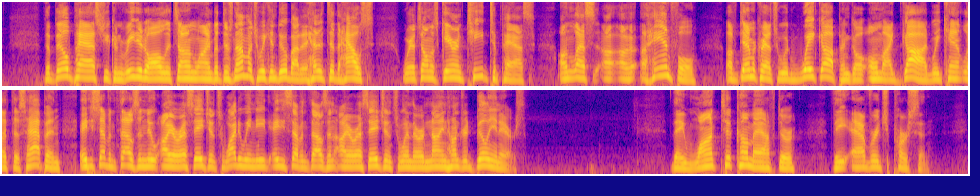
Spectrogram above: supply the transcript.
The bill passed. You can read it all. It's online, but there's not much we can do about it. headed to the House, where it's almost guaranteed to pass unless a, a, a handful of Democrats would wake up and go, oh my God, we can't let this happen. 87,000 new IRS agents. Why do we need 87,000 IRS agents when there are 900 billionaires? They want to come after the average person.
